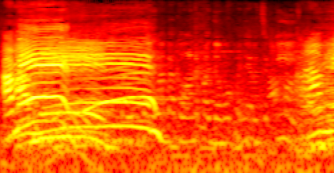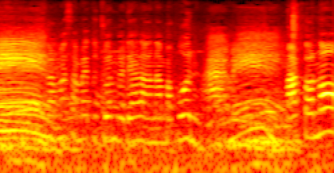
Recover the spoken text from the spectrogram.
Amin. Tak tunggu panjang umur punya rezeki. Amin. Sama sampai tujuan gak ada halangan apa pun. Amin. Martono.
